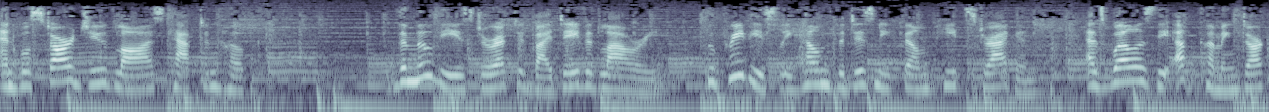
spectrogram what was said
and will star Jude Law as Captain Hook. The movie is directed by David Lowery, who previously helmed the Disney film Pete's Dragon, as well as the upcoming dark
